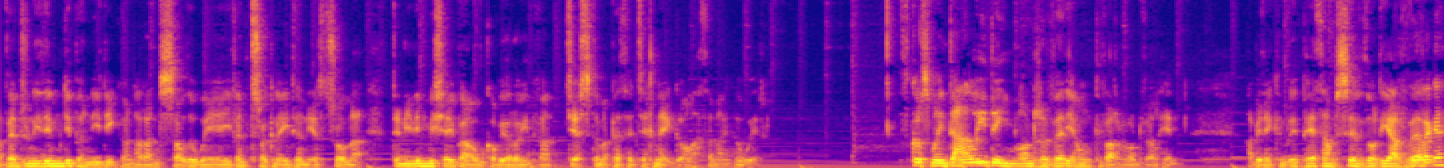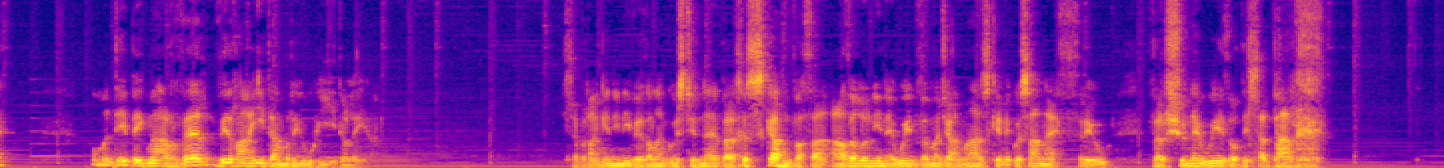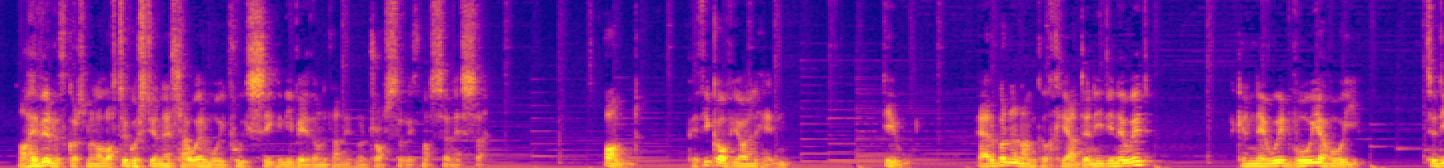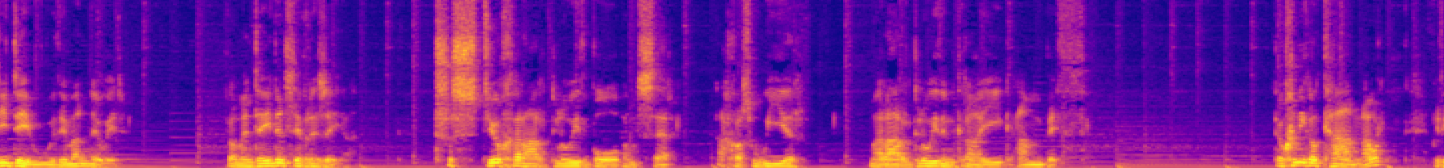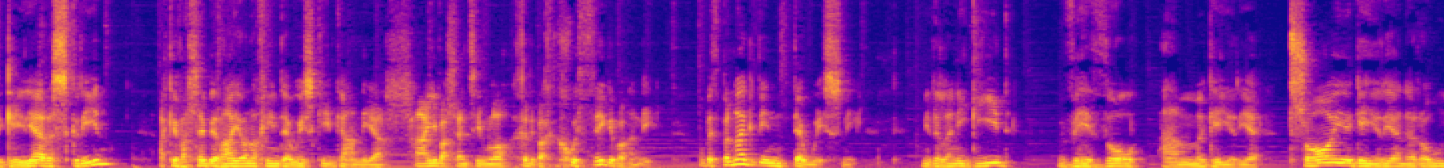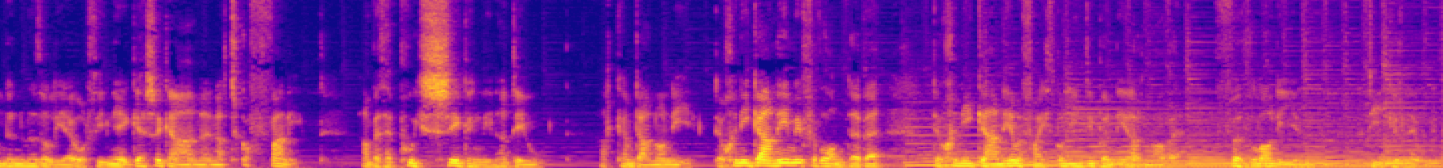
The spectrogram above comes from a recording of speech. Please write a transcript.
a fedrwn ni ddim dibynnu digon ar ansawdd y we i fentro gwneud hynny'r tro yma. Dyn ni ddim eisiau i bawb gofio roedfa, jyst yma pethau technegol ath yma anghywir. Wrth gwrs, mae'n dal i deimlo'n rhyfedd iawn cyfarfod fel hyn, a bydd e'n cymryd peth amser i ddod i arfer ag e, ond mae'n debyg mae arfer fi rhaid am ryw hyd o leia. Lle bod angen i ni feddwl am gwestiynau bach ysgafn fatha a ddylwn ni newid fy majamas cyn y gwasanaeth rhyw fersiwn newydd o ddillad parch O hefyd wrth gwrs, mae yna lot o gwestiynau llawer mwy pwysig i ni feddwl dan nhw dros yr wythnosau nesaf. Ond, peth i gofio yn hyn yw, er bod yn amgylchiadau ni wedi newid, ac yn newid fwy a fwy, tydi diw ddim yn newid. Fel mae'n deud yn llyfr Ezeia, trystiwch yr arglwydd bob amser, achos wir mae'r arglwydd yn graig am byth. Dewch i ni gael can nawr. Bydd y geiriau ar y sgrin, ac efallai bydd rhai o'n chi'n dewis gyd ganu, a rhai falle'n teimlo chydig bach yn chwythig efo hynny. Ond beth bynnag di'n dewis ni, mi ddylen ni gyd feddwl am y geiriau, troi y geiriau yn y rownd yn y meddyliau wrth i neges y gan yn atgoffa ni am bethau pwysig ynglyn â Dyw ac amdano ni. Dewch i ni ganu am ei ffyddlondeb e, dewch i ni ganu am y ffaith bod ni'n dibynnu arno fe. Ffyddlon i'n di gyfnewid.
